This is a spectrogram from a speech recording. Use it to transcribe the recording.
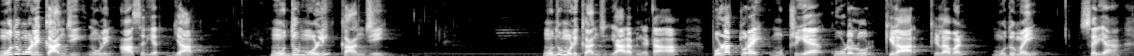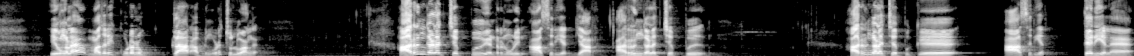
முதுமொழி காஞ்சி நூலின் ஆசிரியர் யார்? முதுமொழி காஞ்சி. முதுமொழி காஞ்சி யார் அப்படின்னு கேட்டால் புலத்துறை முற்றிய கூடலூர் கிளார் கிழவன் முதுமை. சரியா? இவங்கள மதுரை கூடலூர் கிளார் அப்படின்னு கூட சொல்லுவாங்க. அருங்கலச் செப்பு என்ற நூலின் ஆசிரியர் யார்? அருங்கலச் செப்பு. அருங்கலச் செப்புக்கு ஆசிரியர் தெரியலை.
